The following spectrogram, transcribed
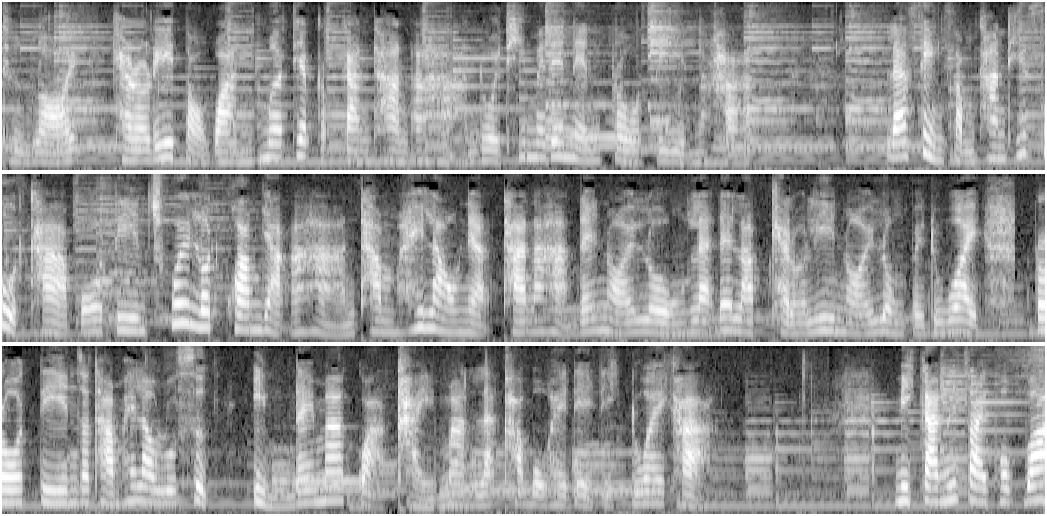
80-100 แคลอรี่ต่อวันเมื่อเทียบกับการทานอาหารโดยที่ไม่ได้เน้นโปรตีนนะคะ และสิ่งสำคัญที่สุดค่ะ โปรตีนช่วยลดความอยากอาหารทำให้เราเนี่ยทานอาหารได้น้อยลง และได้รับแคลอรี่น้อยลงไปด้วย โปรตีนจะทำให้เรารู้สึกอิ่มได้มากกว่าไขมันและคาร์โบไฮเดรตอีกด้วยค่ะมีการวิจัยพบว่า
